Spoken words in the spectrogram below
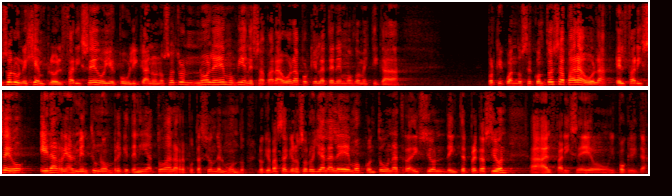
Solo un ejemplo, el fariseo y el publicano. Nosotros no leemos bien esa parábola porque la tenemos domesticada. Porque cuando se contó esa parábola, el fariseo era realmente un hombre que tenía toda la reputación del mundo. Lo que pasa es que nosotros ya la leemos con toda una tradición de interpretación al fariseo hipócrita.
